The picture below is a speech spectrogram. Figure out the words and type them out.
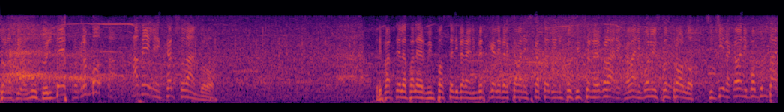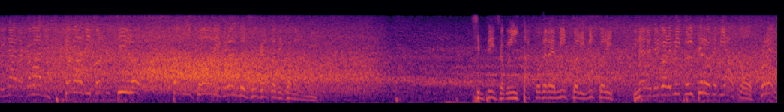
zona tiro, Mutu, il destro, gran botta, Amele, calcio d'angolo. Riparte la Palermo, imposta Liverani, in verticale per Cavani, scattato in posizione regolare, Cavani buono il controllo, si gira, Cavani può puntare in area, Cavani, Cavani parte il tiro, palla fuori, grande giocata di Cavani. Simplicio con il tacco per Miccoli, Miccoli in area di rigore, Miccoli, tiro deviato, Frey.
